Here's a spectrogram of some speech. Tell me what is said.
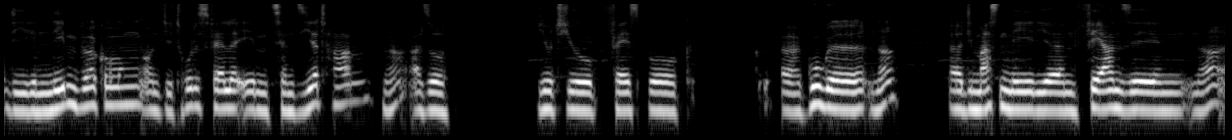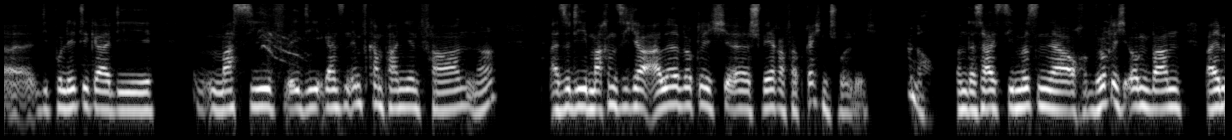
die Nebenwirkungen und die Todesfälle eben zensiert haben. Ne? Also YouTube, Facebook, äh, Google, ne? Äh, die Massenmedien, Fernsehen, ne? Äh, die Politiker, die massiv die ganzen Impfkampagnen fahren. Ne? Also die machen sich ja alle wirklich äh, schwerer Verbrechen schuldig. Genau. Und das heißt, die müssen ja auch wirklich irgendwann, weil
